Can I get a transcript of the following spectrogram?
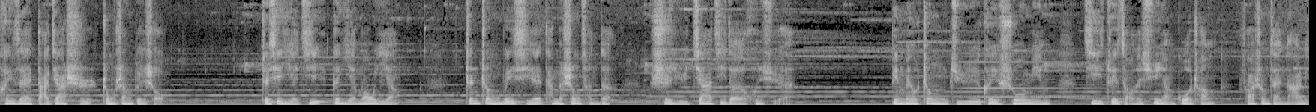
可以在打架时重伤对手。这些野鸡跟野猫一样，真正威胁它们生存的是与家鸡的混血，并没有证据可以说明。鸡最早的驯养过程发生在哪里？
